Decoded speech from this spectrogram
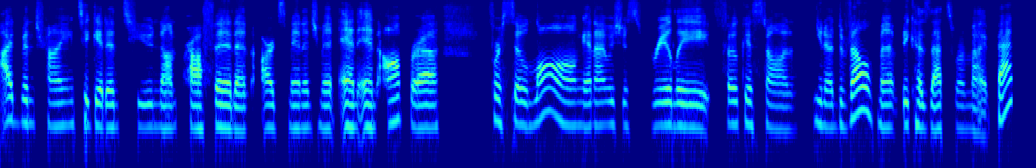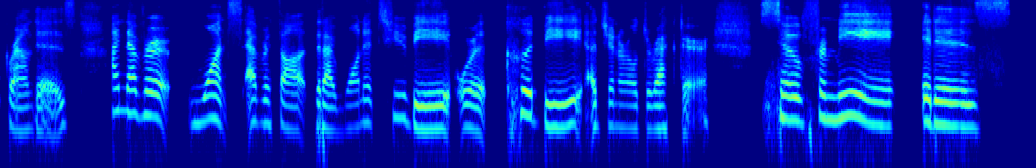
I'd been trying to get into nonprofit and arts management and in opera for so long and i was just really focused on you know development because that's where my background is i never once ever thought that i wanted to be or could be a general director so for me it is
